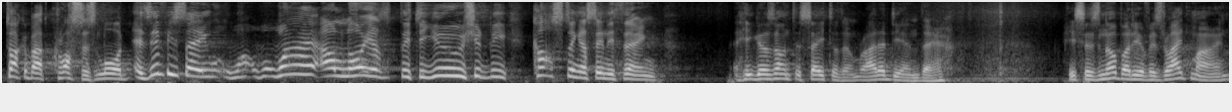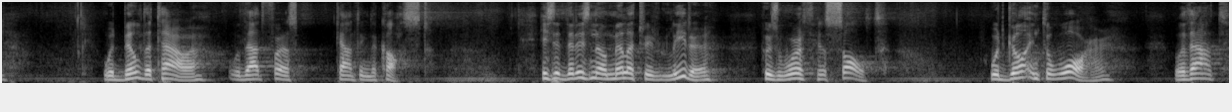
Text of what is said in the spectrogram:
talk about crosses, Lord? As if He's saying, Why our loyalty to you should be costing us anything? He goes on to say to them right at the end there, He says, Nobody of his right mind would build a tower without first counting the cost. He said, There is no military leader who's worth his salt would go into war without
